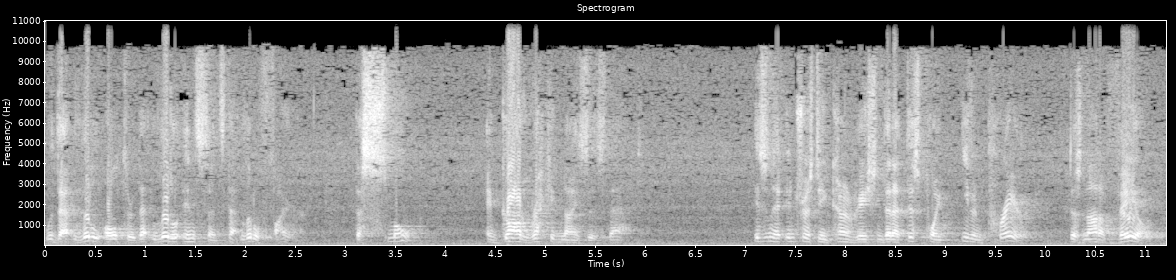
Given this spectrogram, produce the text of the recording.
with that little altar, that little incense, that little fire, the smoke. And God recognizes that. Isn't it interesting, congregation, that at this point, even prayer does not avail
